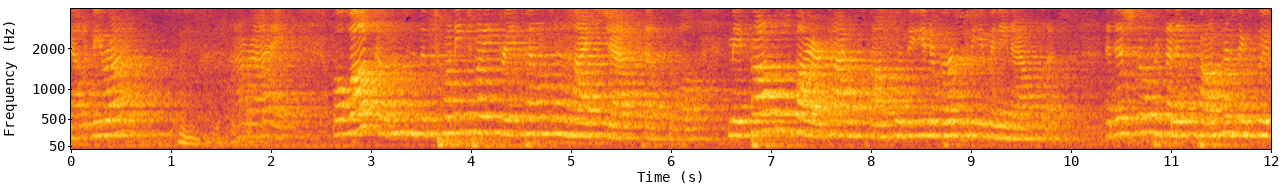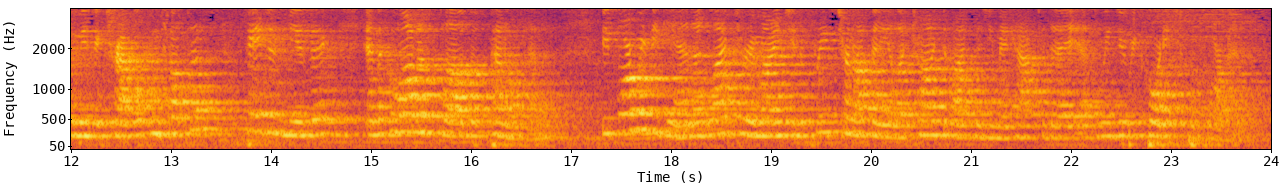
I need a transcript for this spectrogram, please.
Gotta be right. All right. Well, welcome to the 2023 Pendleton Heights Jazz Festival, made possible by our title sponsor, the University of Indianapolis. Additional presenting sponsors include Music Travel Consultants, Paige's Music, and the Kiwanis Club of Pendleton. Before we begin, I'd like to remind you to please turn off any electronic devices you may have today as we do record each performance.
